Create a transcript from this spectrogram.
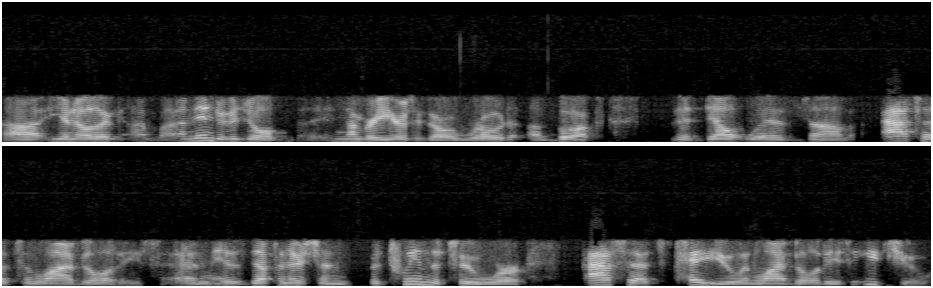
Uh, you know, an individual a number of years ago wrote a book that dealt with um, assets and liabilities, and his definition between the two were assets pay you and liabilities eat you.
